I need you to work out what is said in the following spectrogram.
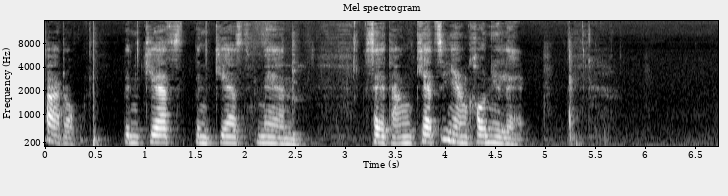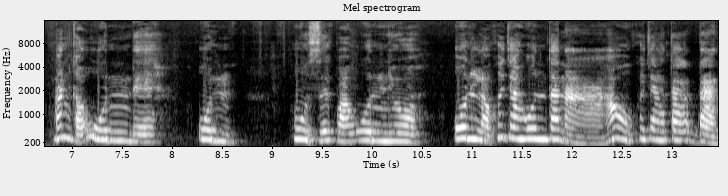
ฟ้าดอก เป็นแก๊สเป็นแก๊สแมนใส่ถังแก๊สอีหยังเขานี่แหละ มันก็อุ่นเด้อุ่นรู้สึกว่าอุ่นอยู่ อุ่นเราคือจังอุ่นตะหนาเฮาคือจังตะด่าน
